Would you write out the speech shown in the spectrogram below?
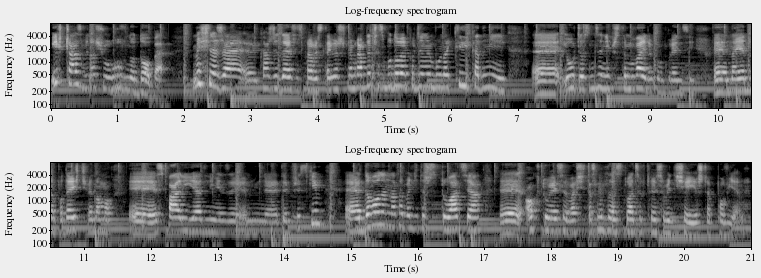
Ich czas wynosił równo dobę. Myślę, że e, każdy zdaje sobie sprawę z tego, że naprawdę czas budowy podzielony był na kilka dni i uczestnicy nie przystępowali do konkurencji e, na jedno podejście, wiadomo, e, spali, jedli między mm, e, tym wszystkim. E, dowodem na to będzie też sytuacja, e, o której sobie właśnie, ta smutna sytuacja, o której sobie dzisiaj jeszcze powiemy.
